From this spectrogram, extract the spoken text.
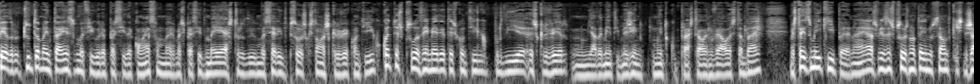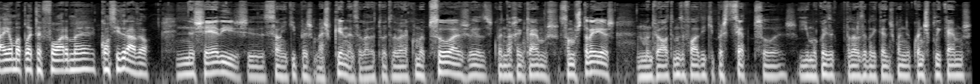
Pedro, tu também tens uma figura parecida com essa, uma, uma espécie de maestro de uma série de pessoas que estão a escrever contigo. Quantas pessoas em média tens contigo por dia a escrever? Nomeadamente, imagino muito para as telenovelas também, mas tens uma equipa, não é? Às vezes as pessoas não têm noção de que isto já é uma plataforma considerável. Nas séries eh, são equipas mais pequenas, agora estou a trabalhar com uma pessoa, às vezes, quando arrancamos, somos três. Numa novela estamos a falar de equipas de sete pessoas. E uma coisa que para os americanos, quando, quando explicamos,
